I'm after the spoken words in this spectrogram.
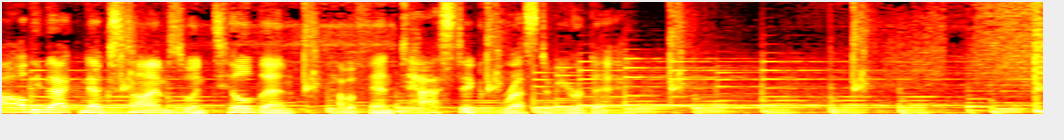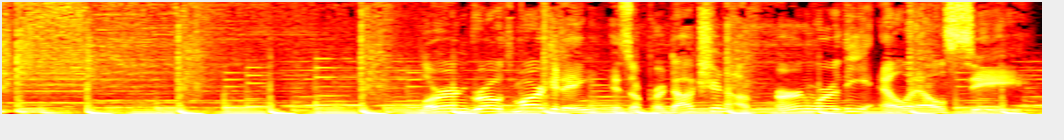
I'll be back next time. So until then, have a fantastic rest of your day. Learn Growth Marketing is a production of Earnworthy LLC.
